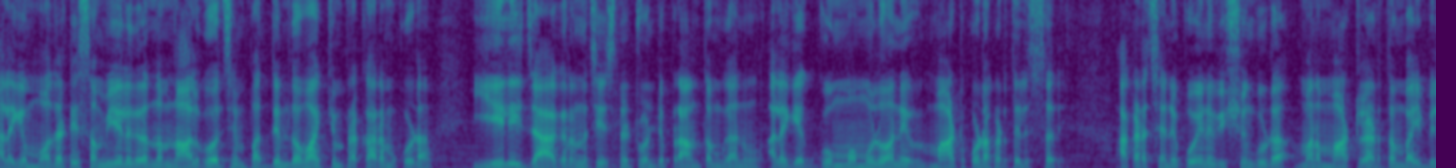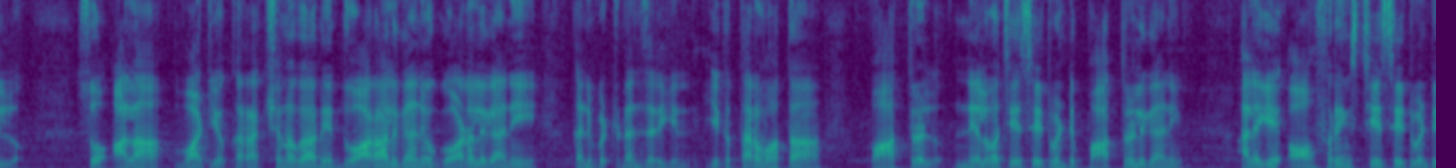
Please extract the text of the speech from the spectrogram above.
అలాగే మొదటి సమయల గ్రంథం నాలుగో అధ్యాయం పద్దెనిమిదో వాక్యం ప్రకారం కూడా ఏలి జాగరణ చేసినటువంటి ప్రాంతం గాను అలాగే గుమ్మములు అనే మాట కూడా అక్కడ తెలుస్తుంది. అక్కడ చనిపోయిన విషయం కూడా మనం మాట్లాడతాం బైబిల్లో. సో అలా వాటి యొక్క రక్షణ కానీ ద్వారాలు కానీ గోడలు కానీ కనిపెట్టడం జరిగింది. ఇక తర్వాత పాత్రలు నిల్వ చేసేటువంటి పాత్రలు కానీ అలాగే ఆఫరింగ్స్ చేసేటువంటి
